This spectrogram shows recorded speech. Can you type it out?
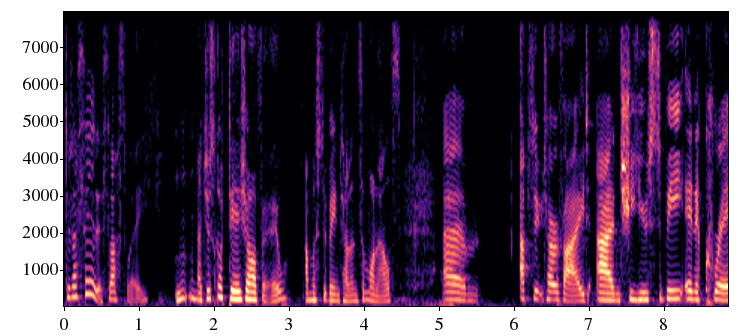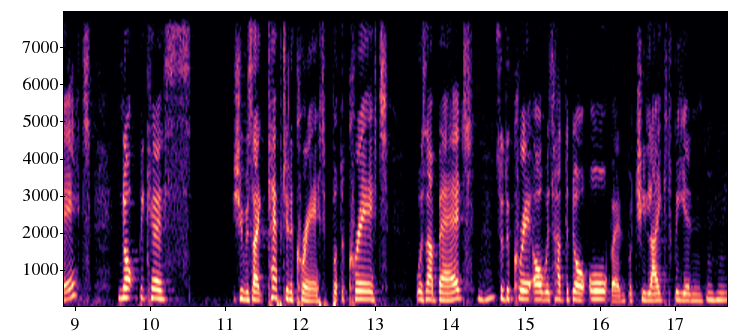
Did I say this last week? Mm-mm. I just got deja vu. I must have been telling someone else. Um, absolutely terrified. And she used to be in a crate, not because she was like kept in a crate, but the crate was our bed. Mhm. So the crate always had the door open, but she liked being Mm-hmm.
